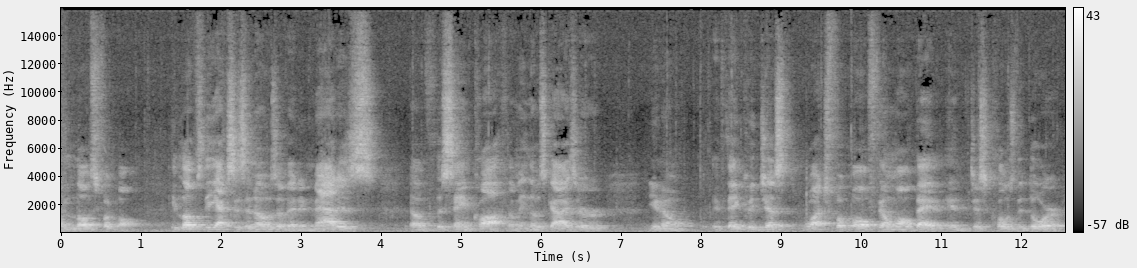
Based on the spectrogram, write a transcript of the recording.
He loves football. He loves the X's and O's of it, and Matt is of the same cloth. I mean, those guys are you know, if they could just watch football film all day and just close the door,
